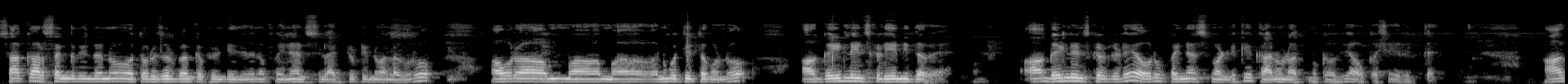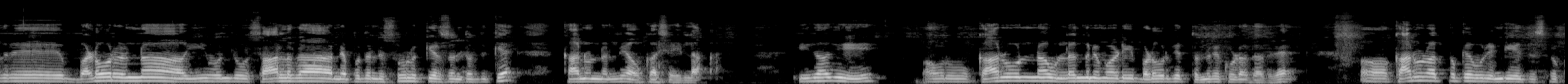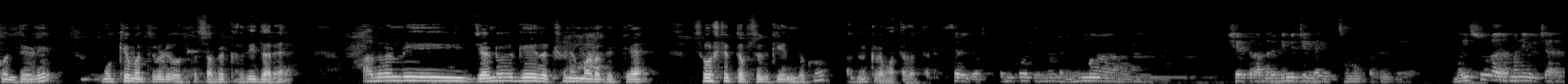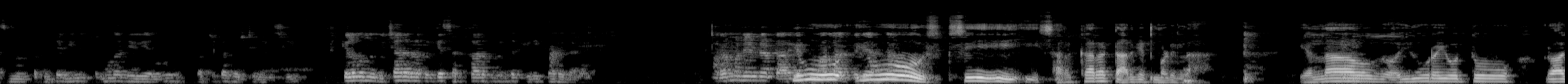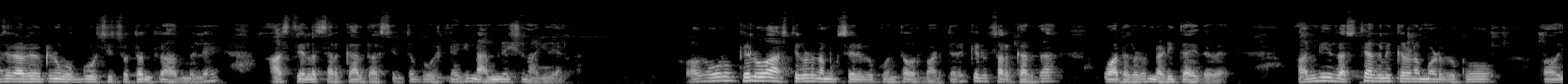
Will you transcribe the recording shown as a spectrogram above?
ಸಹಕಾರ ಸಂಘದಿಂದನೋ ಅಥವಾ ರಿಸರ್ವ್ ಬ್ಯಾಂಕ್ ಆಫ್ ಇಂಡಿಯಾದಿಂದನೋ ಫೈನಾನ್ಷಿಯಲ್ ಆ್ಯಕ್ಟಿವಿಟಿ ಇನ್ವಾಲ್ವ್ ಆಗೋರು ಅವರ ಅನುಮತಿ ತಗೊಂಡು ಆ ಗೈಡ್ಲೈನ್ಸ್ಗಳು ಏನಿದ್ದಾವೆ, ಆ ಗೈಡ್ಲೈನ್ಸ್ ಕೆಳಗಡೆ ಅವರು ಫೈನಾನ್ಸ್ ಮಾಡಲಿಕ್ಕೆ ಕಾನೂನಾತ್ಮಕವಾಗಿ ಅವಕಾಶ ಇರುತ್ತೆ. ಆದರೆ ಬಡವರನ್ನು ಈ ಒಂದು ಸಾಲದ ನೆಪದಲ್ಲಿ ಸೂಲಕ್ಕೇರಿಸೋಂಥದ್ದಕ್ಕೆ ಕಾನೂನಿನಲ್ಲಿ ಅವಕಾಶ ಇಲ್ಲ. ಹೀಗಾಗಿ ಅವರು ಕಾನೂನನ್ನ ಉಲ್ಲಂಘನೆ ಮಾಡಿ ಬಡವರಿಗೆ ತೊಂದರೆ ಕೊಡೋದಾದರೆ ಕಾನೂನಾತ್ಮಕ ಅವರು ಹೆಂಗೆ ಎದುರಿಸ್ಬೇಕು ಅಂತೇಳಿ ಮುಖ್ಯಮಂತ್ರಿಗಳು ಇವತ್ತು ಸಭೆ ಕರೆದಿದ್ದಾರೆ. ಅದರಲ್ಲಿ ಜನರಿಗೆ ರಕ್ಷಣೆ ಮಾಡೋದಕ್ಕೆ ಶೋಷಣೆ ತಪ್ಪಿಸೋದಕ್ಕೆ ಏನು ಬೇಕೋ ಅದನ್ನು ಕ್ರಮ ತಗೋತಾರೆ. ಸರ್ ಇನ್ನೊಂದು ನಿಮ್ಮ ಕ್ಷೇತ್ರ ಅಂದರೆ ನಿಮ್ಮ ಜಿಲ್ಲೆಗೆ ಸಂಬಂಧಪಟ್ಟಂತೆ, ಮೈಸೂರು ಅರಮನೆ ವಿಚಾರಕ್ಕೆ ಸಂಬಂಧಪಟ್ಟಂತೆ ನಿನ್ನೆ ಪ್ರಮೋದಾದೇವಿ ಅವರು ಪತ್ರಿಕಾಗೋಷ್ಠಿ ನಡೆಸಿ, ಕೆಲವೊಂದು ವಿಚಾರಗಳ ಬಗ್ಗೆ ಸರ್ಕಾರದ ವಿರುದ್ಧ ಕಿಡಿಕಾರಿದ್ದಾರೆ. ಇವು ಇವು ಸಿ ಈ ಸರ್ಕಾರ ಟಾರ್ಗೆಟ್ ಮಾಡಿಲ್ಲ. ಎಲ್ಲ ಐನೂರೈವತ್ತು ರಾಜರ ಒಗ್ಗೂಡಿಸಿ ಸ್ವತಂತ್ರ ಆದಮೇಲೆ ಆಸ್ತಿ ಎಲ್ಲ ಸರ್ಕಾರದ ಆಸ್ತಿ ಅಂತ ಘೋಷಣೆಯಾಗಿ ನಾಮಿನೇಷನ್ ಆಗಿದೆ ಅಲ್ಲ. ಅವಾಗ ಅವರು ಕೆಲವು ಆಸ್ತಿಗಳು ನಮಗೆ ಸೇರಬೇಕು ಅಂತ ಅವ್ರು ಮಾಡ್ತಾರೆ. ಕೆಲವು ಸರ್ಕಾರದ ವಾದಗಳು ನಡೀತಾ ಇದ್ದಾವೆ. ಅಲ್ಲಿ ರಸ್ತೆ ಅಗಲೀಕರಣ ಮಾಡಬೇಕು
